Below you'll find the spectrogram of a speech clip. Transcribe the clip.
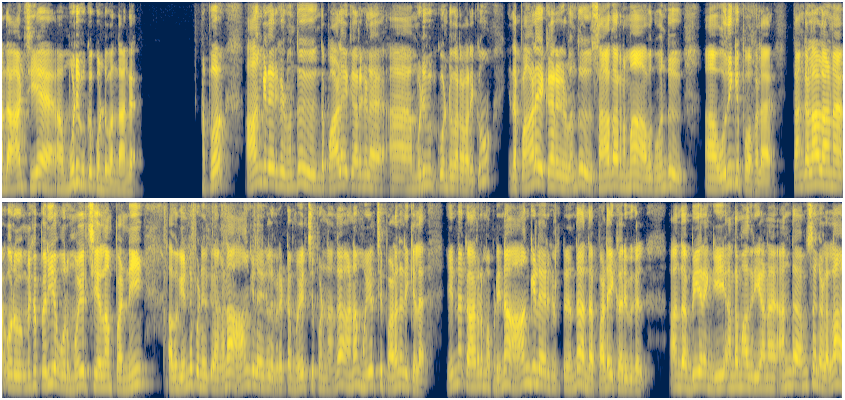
அந்த ஆட்சியை முடிவுக்கு கொண்டு வந்தாங்க. அப்போது ஆங்கிலேயர்கள் வந்து இந்த பாளையக்காரர்களை முடிவுக்கு கொண்டு வர வரைக்கும் இந்த பாளையக்காரர்கள் வந்து சாதாரணமாக அவங்க வந்து ஒதுங்கி போகலை. தங்களாலான ஒரு மிகப்பெரிய ஒரு முயற்சியெல்லாம் பண்ணி அவங்க என்ன பண்ணியிருக்கிறாங்கன்னா ஆங்கிலேயர்களை விரட்ட முயற்சி பண்ணாங்க. ஆனால் முயற்சி பலனளிக்கலை. என்ன காரணம் அப்படின்னா ஆங்கிலேயர்கள்ட்ட இருந்த அந்த படை கருவிகள் அந்த பீரங்கி அந்த மாதிரியான அந்த அம்சங்கள் எல்லாம்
